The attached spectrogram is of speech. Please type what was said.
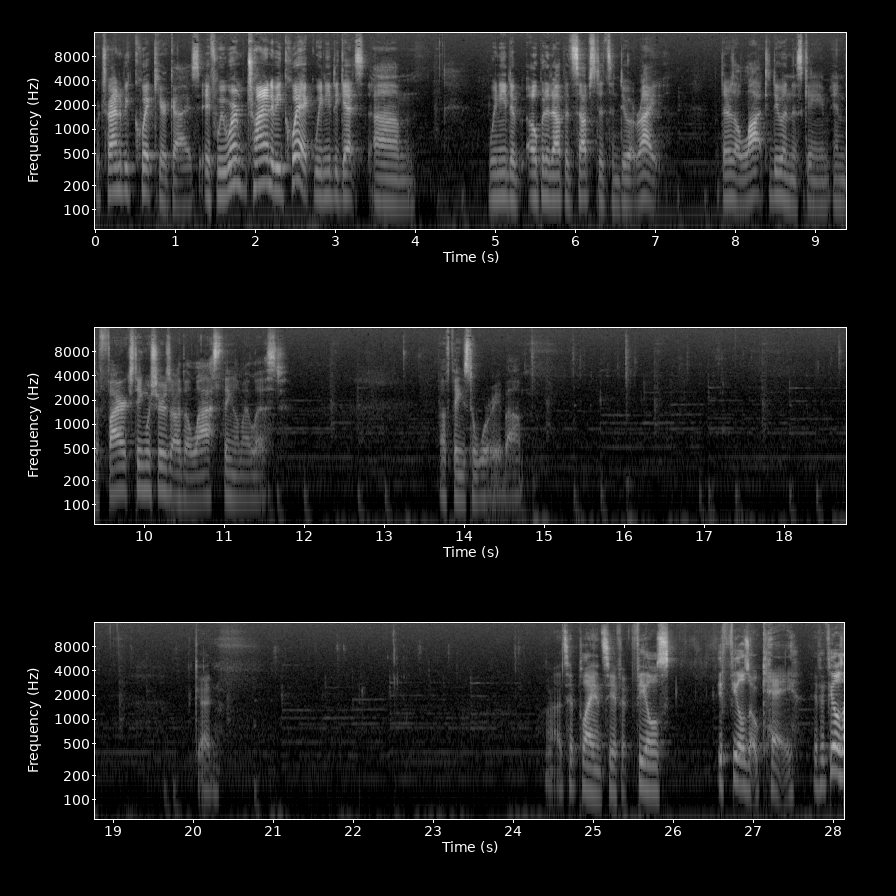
We're trying to be quick here, guys. If we weren't trying to be quick, we need to get, um, we need to open it up in Substance and do it right. But There's a lot to do in this game, and the fire extinguishers are the last thing on my list of things to worry about. Good. All right, let's hit play and see if it feels it feels okay. If it feels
